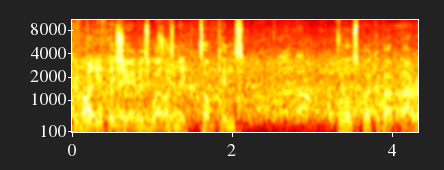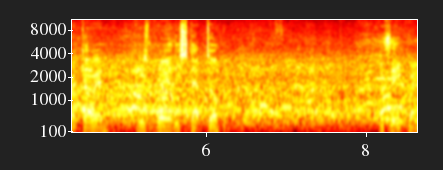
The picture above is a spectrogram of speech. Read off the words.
been brilliant this year as well, hasn't he? Tompkins. We all spoke about Barritt going. He's really stepped up. Isiekwe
